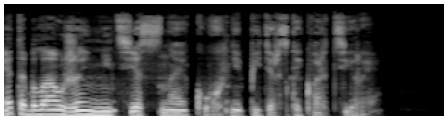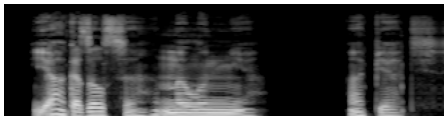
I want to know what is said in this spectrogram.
Это была уже не тесная кухня питерской квартиры. Я оказался на Луне. Опять.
